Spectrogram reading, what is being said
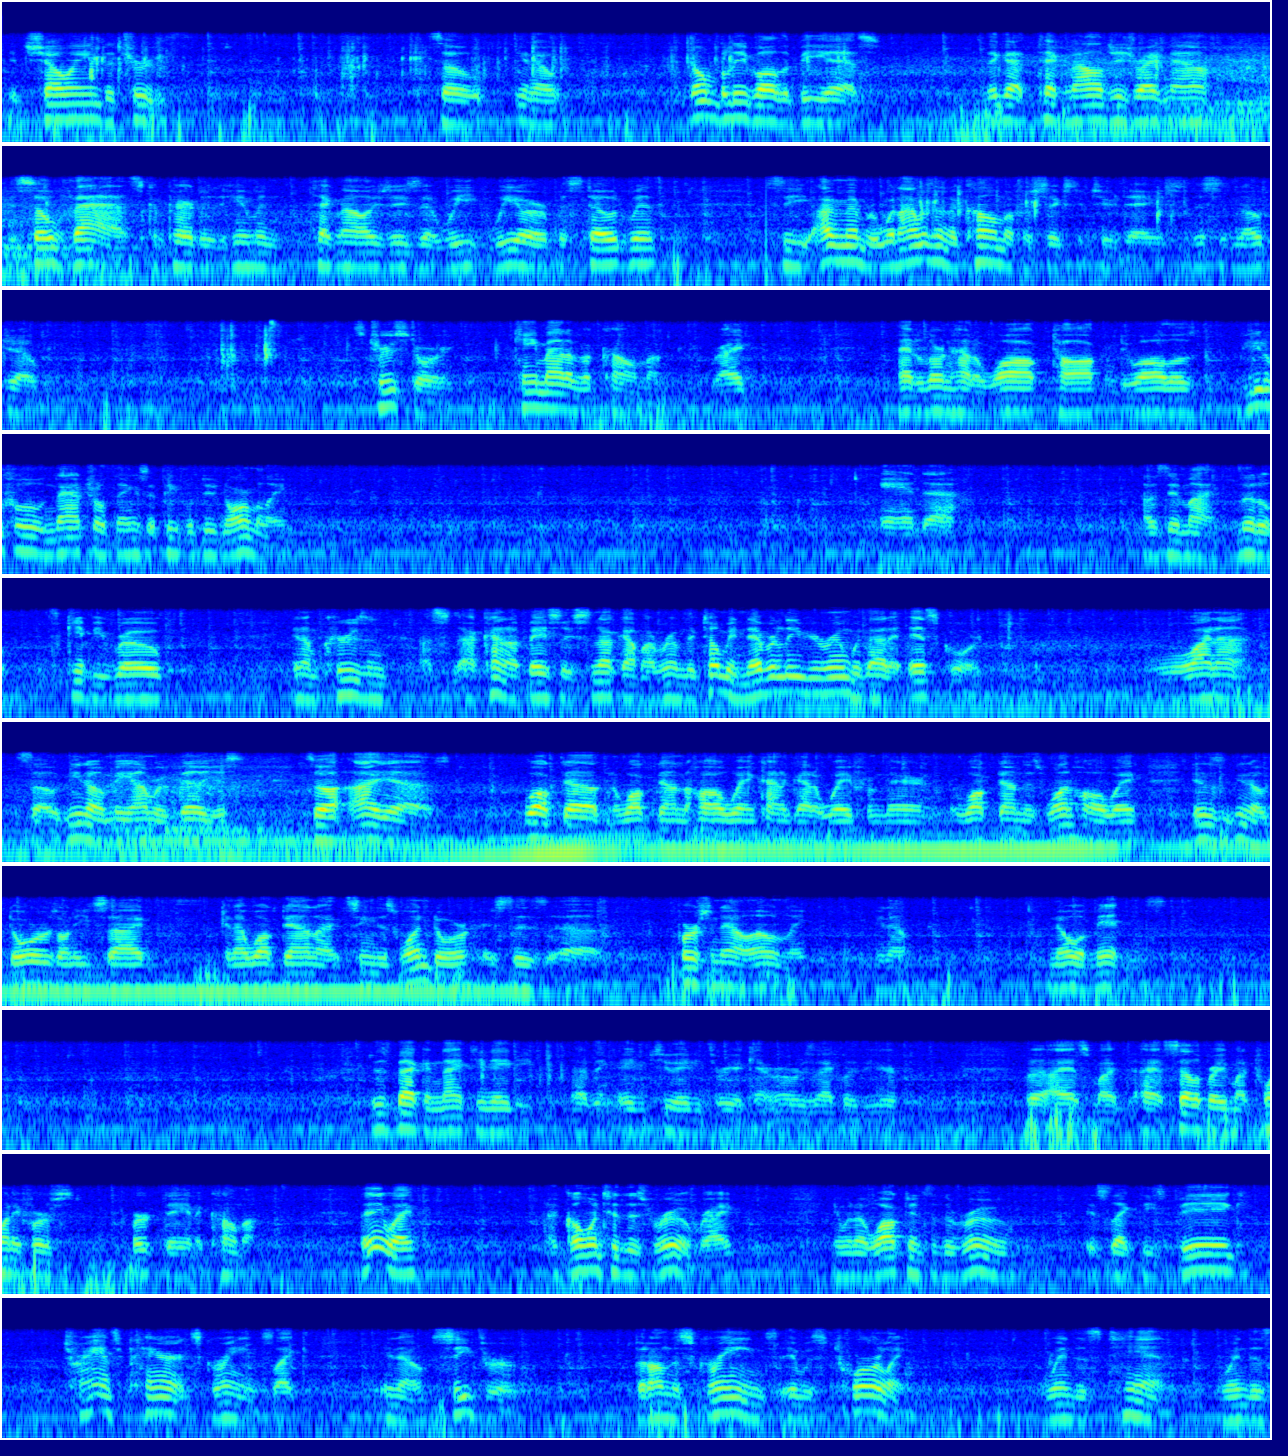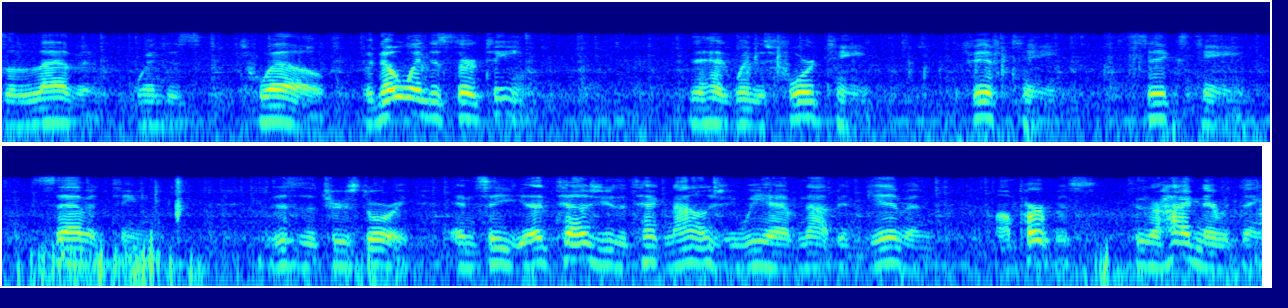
It's showing the truth. So, you know, don't believe all the BS. They got technologies right now. It's so vast compared to the human technologies that we, we are bestowed with. See, I remember when I was in a coma for 62 days. This is no joke. It's a true story. Came out of a coma, right? Had to learn how to walk, talk, and do all those beautiful natural things that people do normally. And uh, I was in my little skimpy robe, and I'm cruising. I, I kind of basically snuck out my room. They told me never leave your room without an escort. Why not? So you know me, I'm rebellious. So I uh, walked out and walked down the hallway and kind of got away from there and walked down this one hallway. It was you know doors on each side, and I walked down. I seen this one door. It says uh, personnel only. You know, no admittance. This is back in 1980, I think 82, 83. I can't remember exactly the year. But I had my I had celebrated my 21st birthday in a coma. But anyway, I go into this room, right? And when I walked into the room, it's like these big transparent screens, like you know, see-through. But on the screens, it was twirling. Windows 10, Windows 11, Windows 12, but no Windows 13. They had Windows 14, 15, 16, 17. This is a true story. And see, it tells you the technology we have not been given on purpose. See, they're hiding everything.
